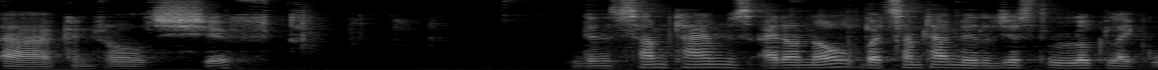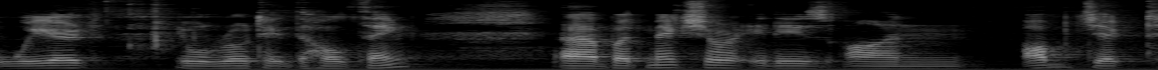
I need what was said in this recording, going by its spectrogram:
uh, control shift then sometimes I don't know but sometimes it'll just look like weird. It will rotate the whole thing. Uh, but make sure it is on object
